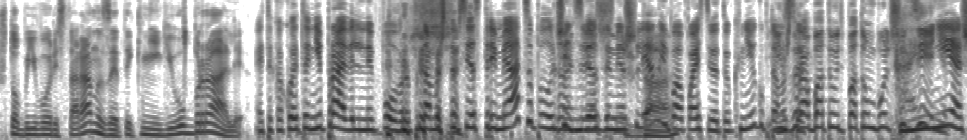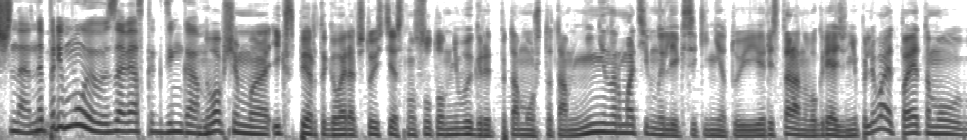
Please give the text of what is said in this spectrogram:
чтобы его ресторан из этой книги убрали. Это какой-то неправильный повар, потому что все стремятся получить звезды. Мишлена Да. и попасть в эту книгу, потому и что зарабатывать потом больше денег. Конечно, напрямую завязка к деньгам. Ну, в общем, э, эксперты говорят, что, естественно, суд он не выиграет, потому что там ни ненормативной лексики нету, и ресторан его грязью не поливает, поэтому,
